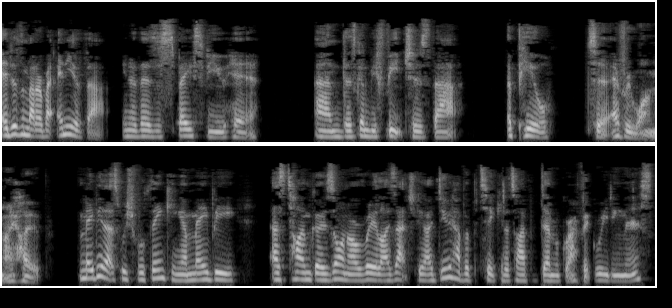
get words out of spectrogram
It doesn't matter about any of that. You know, there's a space for you here and there's going to be features that appeal to everyone, I hope. Maybe that's wishful thinking and maybe as time goes on, I'll realize actually I do have a particular type of demographic reading this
